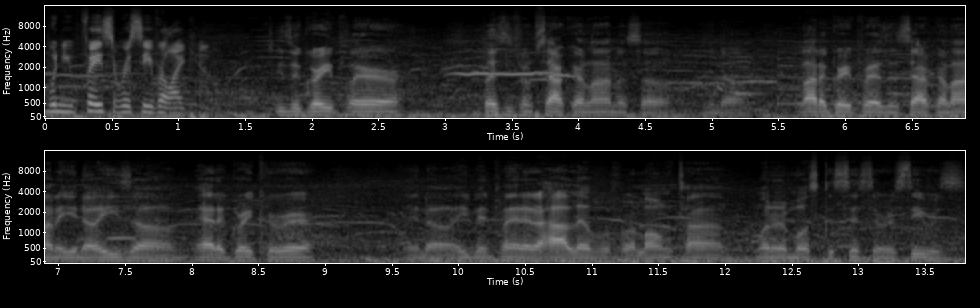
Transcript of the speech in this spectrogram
when you face a receiver like him? He's a great player. Plus, he's from South Carolina, so you know a lot of great players in South Carolina. You know, he's um, had a great career, and uh, he's been playing at a high level for a long time. One of the most consistent receivers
